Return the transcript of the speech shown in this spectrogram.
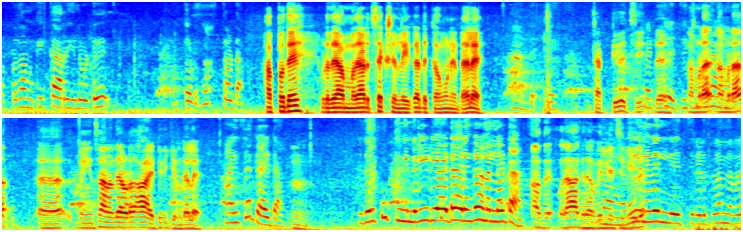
അപ്പൊ നമുക്ക് ഈ കറിയിലോട്ട് തൊടാം. അപ്പൊ ദേ ഇവിടെ അമ്മ അടുത്ത സെക്ഷനിലേക്ക് എടുക്കാൻ പോണേട്ടാ അല്ലേ? അതെ. ചട്ടി വെച്ച് നമ്മടെ നമ്മടെ മെയിൻ സാധനം അവിടെ ആയിട്ടിരിക്കണ്ടേ അല്ലേ. ഇതൊരു കുക്കിങ്ങിന്റെ വീഡിയോ ആയിട്ട് ആരും കാണല്ലട്ടാ അതെ ഒരാഗ്രഹം വെല്ലേച്ചിയുടെ അടുത്ത് വന്നപ്പോ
